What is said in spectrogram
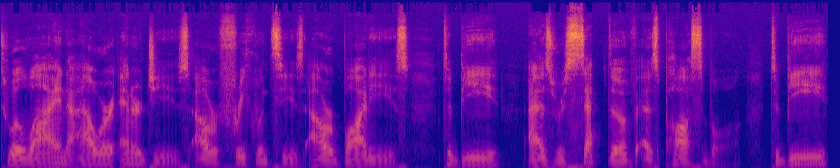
to align our energies, our frequencies, our bodies to be as receptive as possible, to be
